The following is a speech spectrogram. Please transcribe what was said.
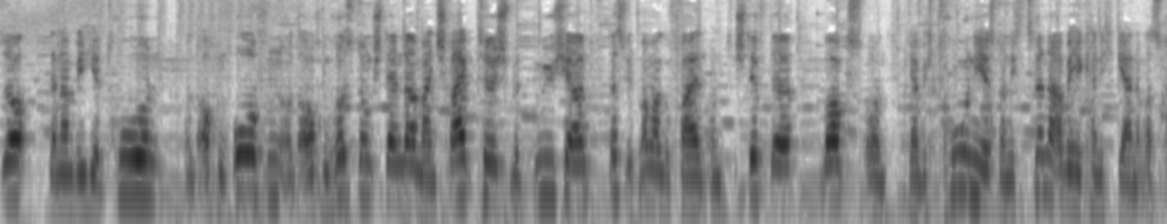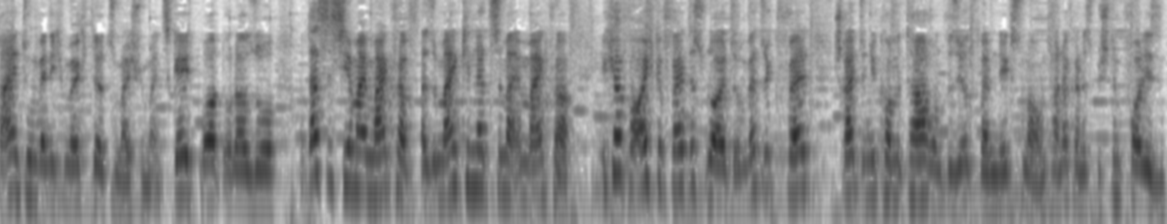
So, dann haben wir hier Truhen und auch einen Ofen und auch einen Rüstungsständer, mein Schreibtisch mit Büchern, das wird Mama gefallen und Stifte, Box und hier habe ich Truhen, hier ist noch nichts drin, aber hier kann ich gerne was reintun, wenn ich möchte, zum Beispiel mein Skateboard oder so. Und das ist hier mein Minecraft, also mein Kinderzimmer in Minecraft. Ich hoffe, euch gefällt es, Leute. Und wenn es euch gefällt, schreibt in die Kommentare und wir sehen uns beim nächsten Mal. Und Hanna kann es bestimmt vorlesen.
